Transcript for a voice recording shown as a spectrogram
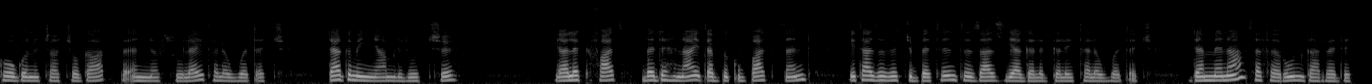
ከወገኖቻቸው ጋር በእነርሱ ላይ ተለወጠች። ዳግመኛም ልጆችህ ያለ ክፋት በደህና ይጠብቁባት ዘንድ የታዘዘችበትን ትእዛዝ እያገለገለች ተለወጠች። ደመና ሰፈሩን ጋረደች፣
